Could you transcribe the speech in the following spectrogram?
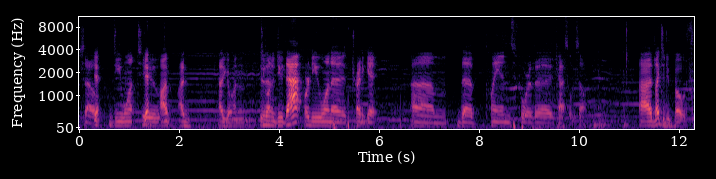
So Yeah. do you want to Yeah, I, I'd, I'd go and do do, you that. want to do that or do you want to try to get um, the plans for the castle itself? I'd like to do both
